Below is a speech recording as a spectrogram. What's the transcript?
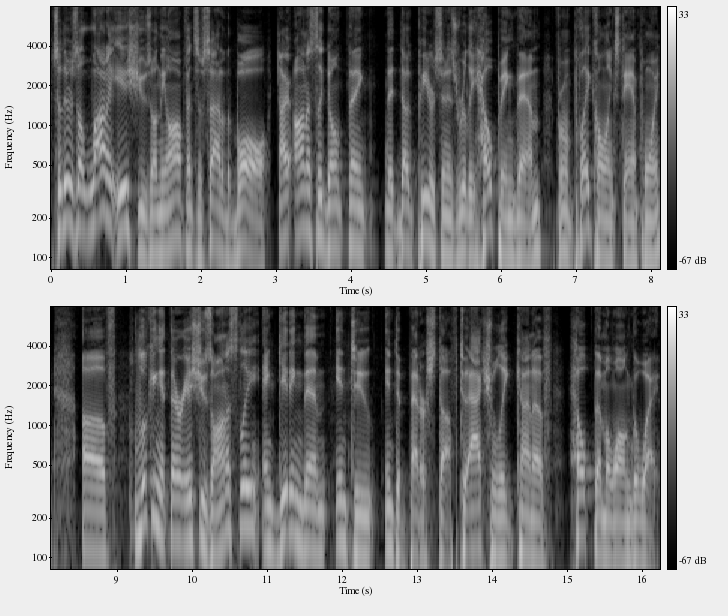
So there's a lot of issues on the offensive side of the ball. I honestly don't think that Doug Pederson is really helping them from a play calling standpoint of looking at their issues honestly and getting them into into better stuff to actually kind of help them along the way.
